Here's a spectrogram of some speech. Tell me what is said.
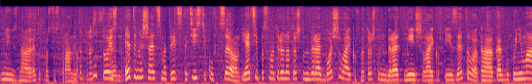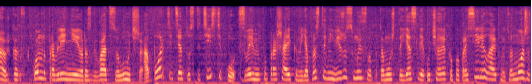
не, не знаю, это просто странно. Это просто Ну, то есть, странно. это мешает смотреть статистику в целом. Я, типа, смотрю на то, что набирает больше лайков, на то, что набирает меньше лайков. И из этого, а, как бы, понимаю, как, в каком направлении развиваться лучше. А портить эту статистику своими попрошайками я просто не вижу смысла, потому что если у человека попросили лайкнуть, он может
